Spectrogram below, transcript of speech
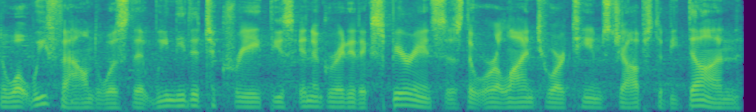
And what we found was that we needed to create these integrated experiences that were aligned to our team's jobs to be done,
